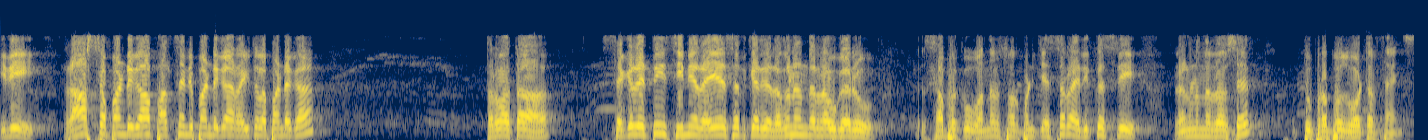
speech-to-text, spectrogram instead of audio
ఇది రాష్ట్ర పండుగ పచ్చని పండుగ రైతుల పండుగ. తర్వాత సెక్రటరీ సీనియర్ ఐఏఎస్ అధికారి రఘునందనరావు గారు సభకు వందన సమర్పణ చేస్తారు. I request Shri Raghunandan Rao sir to propose vote of thanks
